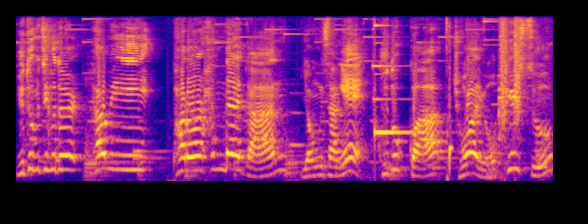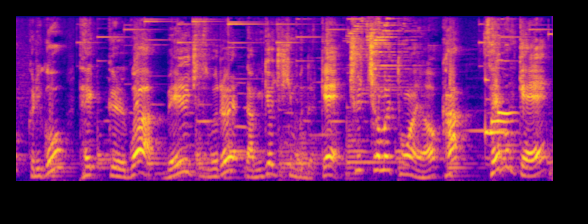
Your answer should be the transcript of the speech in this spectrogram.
유튜브 친구들 하위 8월 한 달간 영상에 구독과 좋아요 필수 그리고 댓글과 메일 주소를 남겨주신 분들께 추첨을 통하여 각 세 분께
